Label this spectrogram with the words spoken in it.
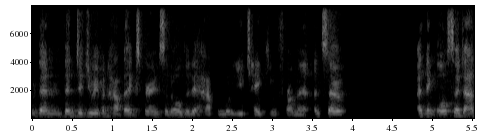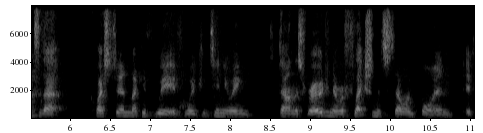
then then did you even have that experience at all? Did it happen? What are you taking from it? And so I think also to answer that question, like if we if we're continuing down this road, you know, reflection is so important if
